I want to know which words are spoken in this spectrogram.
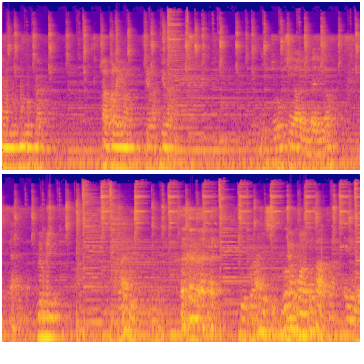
yang buruk-buruk dah apa lagi mau hilang hilang Cukup sih kalau yang dari lo. Ya. lebih lagi. Gitu aja sih. Gua kan mau motivator Iya.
